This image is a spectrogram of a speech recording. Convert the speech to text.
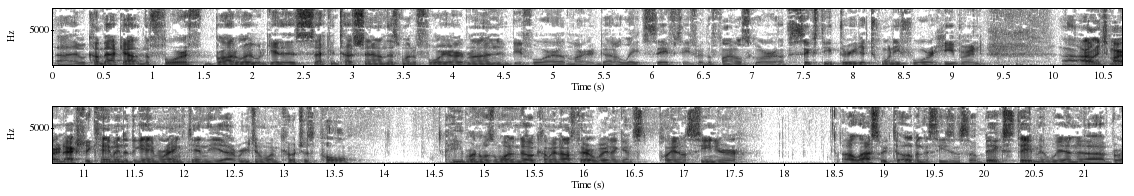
Uh, they would come back out in the fourth. Broadway would get his second touchdown. This one a four-yard run before uh, Martin got a late safety for the final score of 63 to 24. Hebron. Uh, Arlington Martin actually came into the game ranked in the uh, Region One coaches poll. Hebron was one 0 coming off their win against Plano Senior uh, last week to open the season. So big statement when uh, Br-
